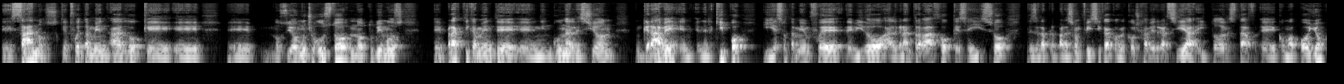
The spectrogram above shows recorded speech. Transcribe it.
eh, sanos, que fue también algo que eh, eh, nos dio mucho gusto. No tuvimos prácticamente ninguna lesión grave en, el equipo y eso también fue debido al gran trabajo que se hizo desde la preparación física con el coach Javier García y todo el staff como apoyo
